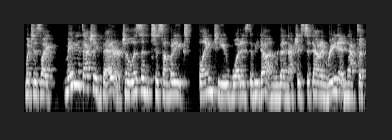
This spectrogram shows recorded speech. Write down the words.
which is like maybe it's actually better to listen to somebody explain to you what is to be done than actually sit down and read it and have to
